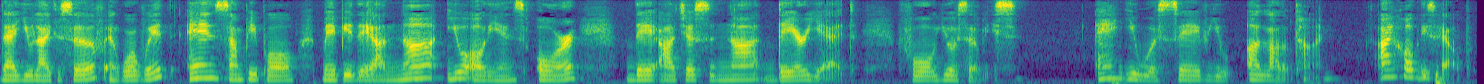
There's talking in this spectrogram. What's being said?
that you like to serve and work with and some people maybe they are not your audience or they are just not there yet for your service. And it will save you a lot of time. I hope this help.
